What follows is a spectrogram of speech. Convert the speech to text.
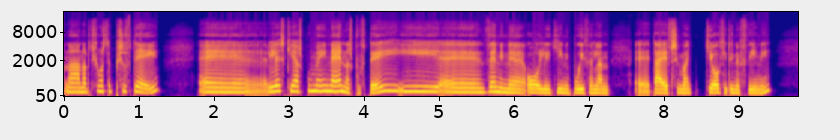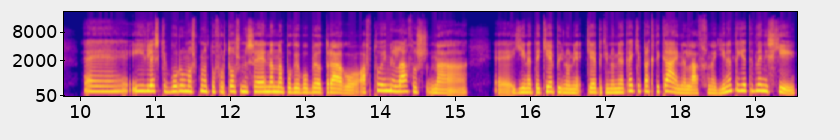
να αναρωτιόμαστε ποιος φταίει ε, λες και ας πούμε είναι ένας που φταίει ή ε, δεν είναι όλοι εκείνοι που ήθελαν ε, τα εύσημα και όχι την ευθύνη; Ε, ή λες και μπορούμε ας πούμε, να το φορτώσουμε σε έναν αποδιοπομπαίο τράγο; Αυτό είναι λάθος να ε, γίνεται και, και επικοινωνιακά και πρακτικά είναι λάθος να γίνεται γιατί δεν ισχύει.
